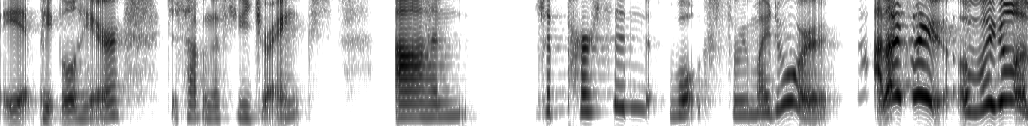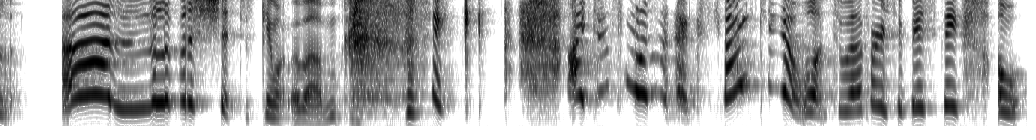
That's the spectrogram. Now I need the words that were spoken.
eight people here, just having a few drinks, and the person walks through my door, and I was like, "Oh my god!" A little bit of shit just came out my bum. like, I just wasn't expecting it whatsoever. So basically, oh,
